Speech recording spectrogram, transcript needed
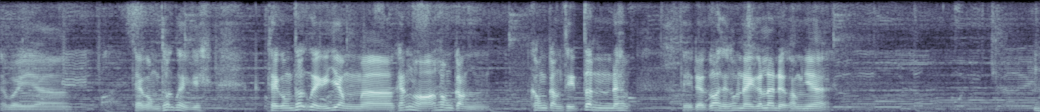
Tại vì uh, theo công thức thì theo công thức thì cái dòng à, kháng hỏa không cần không cần thủy tinh đâu. Thì được coi thì hôm nay có lên được không nha? Ừ.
